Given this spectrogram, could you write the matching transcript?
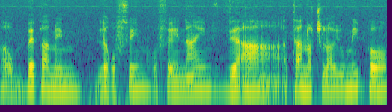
הרבה פעמים לרופאים, רופאי עיניים, והטענות שלו היו מפה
